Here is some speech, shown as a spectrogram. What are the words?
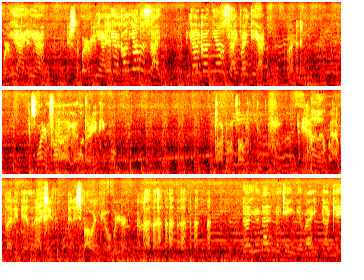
Where Here, here, You're somewhere you here, here. Go the other side. You gotta go on the other side, right there. Alright. There's one in front Uh, I got 30 people. Talk to myself. Yeah, Uh, I'm glad he didn't actually finish following me over here. Uh, you're not in the game yet, right? Okay.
